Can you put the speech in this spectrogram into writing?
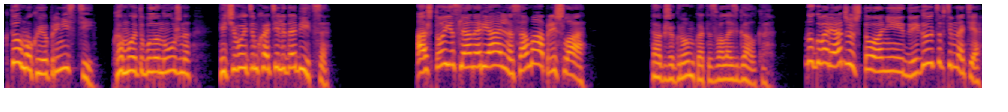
Кто мог ее принести? Кому это было нужно? И чего этим хотели добиться?» «А что, если она реально сама пришла?» Так же громко отозвалась Галка. Ну, говорят же, что они двигаются в темноте.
